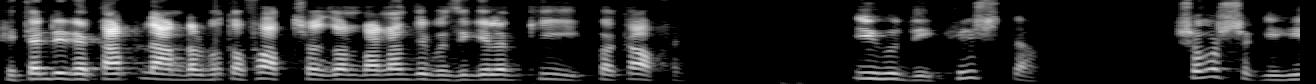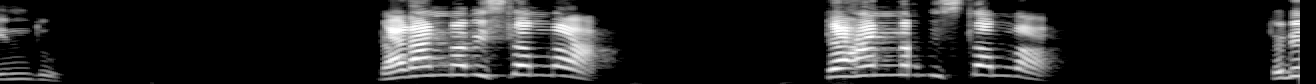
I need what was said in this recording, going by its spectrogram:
হিতান্ডিরে কাটলে আন্ডার মতো পাঁচ, ছয় জন বানান যে বুঝে গেলাম কি কাফে ইহুদি, খ্রিস্টান, সমস্যা কি, হিন্দু। বেড়ার নাম ইসলাম না তেহার নাম ইসলাম না। তুমি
